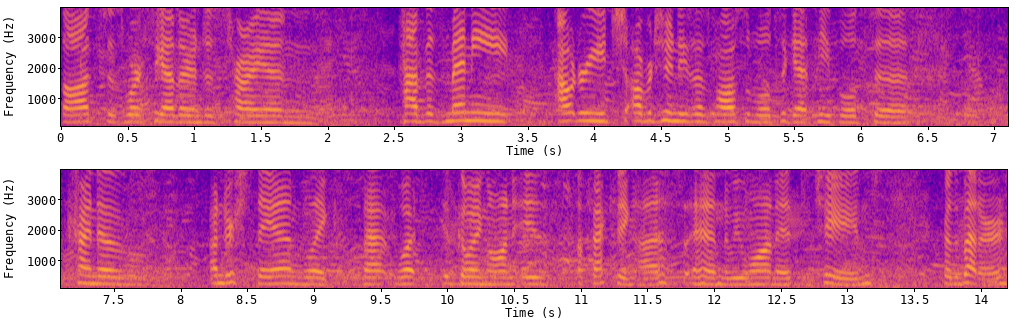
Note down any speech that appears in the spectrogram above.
thoughts just work together and just try and have as many outreach opportunities as possible to get people to kind of understand like that what is going on is affecting us and we want it to change for the better.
